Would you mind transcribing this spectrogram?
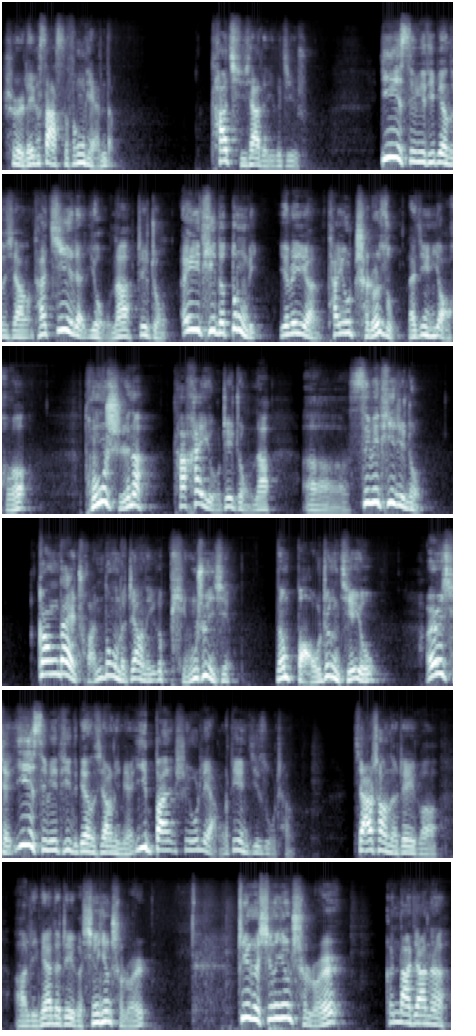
是雷克萨斯、丰田的，它旗下的一个技术。eCVT 变速箱它既着有呢这种 AT 的动力，因为呀它有齿轮组来进行咬合，同时呢它还有这种呢呃 CVT 这种。钢带传动的这样的一个平顺性，能保证节油，而且 eCVT 的变速箱里面一般是由两个电机组成，加上的这个啊里面的这个行星齿轮，这个行星齿轮跟大家呢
